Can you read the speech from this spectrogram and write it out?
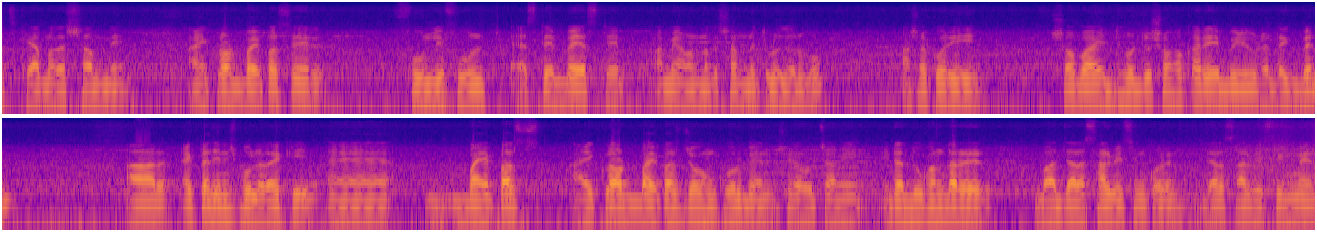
আজকে আপনাদের সামনে আইক্লাউড বাইপাসের fully full step by step আমি আপনাদের সামনে তুলে ধরবো। আশা করি সবাই ধৈর্য সহকারে ভিডিওটা দেখবেন। আর একটা জিনিস বলে রাখি বাইপাস আইক্লাউড বাইপাস যখন করবেন, সেটা হচ্ছে আমি এটা দোকানদারের বা যারা সার্ভিসিং করেন, যারা সার্ভিসিং ম্যান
